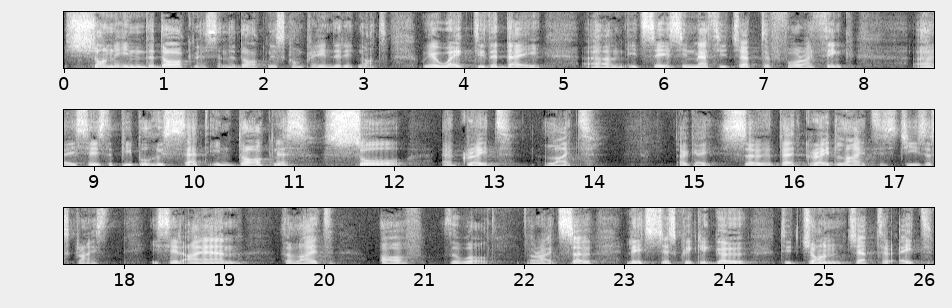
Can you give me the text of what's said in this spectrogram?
shone in the darkness and the darkness comprehended it not. We awake to the day. Um, it says in Matthew chapter 4, I think, uh, it says, The people who sat in darkness saw a great light. Okay, so that great light is Jesus Christ. He said, I am the light of the world. All right, so let's just quickly go to John chapter 8.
